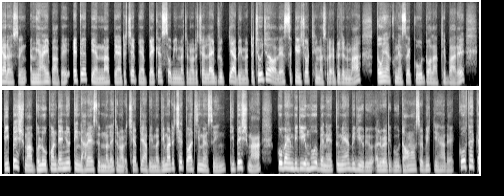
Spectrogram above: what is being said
ရတယ်ဆိုရင်အများကြီးပါပဲအဲ့အတွက်ပြန်မှပြန်တစ်ချက်ပြန် backup ဆုပ်ပြီးမှကျွန်တော်တစ်ချက် live group ပြပေးမယ်တချို့ကြောက်လည်း screen shot ထင်မှာဆိုတဲ့အတွက်ကျွန်တော်မှာ389ဒေါ်လာဖြစ်ပါတယ်ဒီ page မှာဘယ်လို content မျိုးတင်ထားလဲဆိုပြီးမှလည်းကျွန်တော်တစ်ချက်ပြပေးမယ်ဒီမှာတစ်ချက်တွားကြည့်မယ်ဆိုရင်ဒီ page မှာကိုယ်ပိုင်ဗီဒီယိုမဟုတ်ဘဲနဲ့သူများဗီဒီယိုတွေကိုအလွယ်တကူ download ဆွဲပြီးတင်ထားတယ်ကိုယ့်ဘက်က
